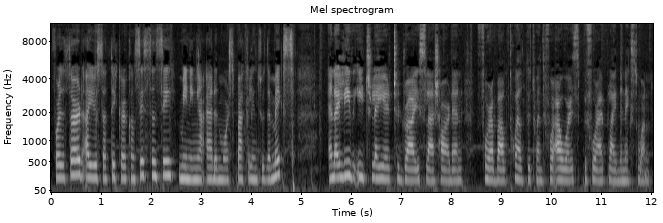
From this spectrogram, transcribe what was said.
For the third, I used a thicker consistency, meaning I added more spackling to the mix. And I leave each layer to dry slash harden for about 12 to 24 hours before I apply the next one.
